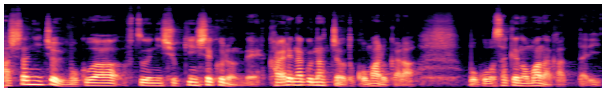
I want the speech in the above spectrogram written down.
明日日曜日僕は普通に出勤してくるんで帰れなくなっちゃうと困るから僕お酒飲まなかったり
